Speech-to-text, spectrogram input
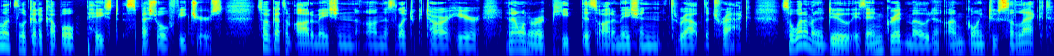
Let's look at a couple paste special features. So I've got some automation on this electric guitar here, and I want to repeat this automation throughout the track. So what I'm going to do is in grid mode, I'm going to select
